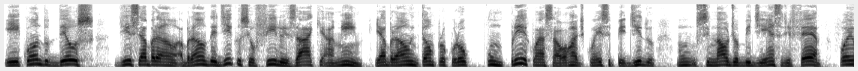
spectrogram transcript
E quando Deus disse a Abraão: Abraão, dedique o seu filho Isaque a mim. E Abraão então procurou cumprir com essa ordem, com esse pedido, um sinal de obediência, de fé, foi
